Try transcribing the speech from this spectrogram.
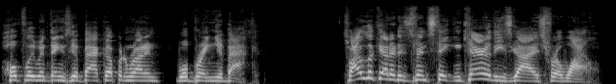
Hopefully, when things get back up and running, we'll bring you back. So I look at it as Vince taking care of these guys for a while.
